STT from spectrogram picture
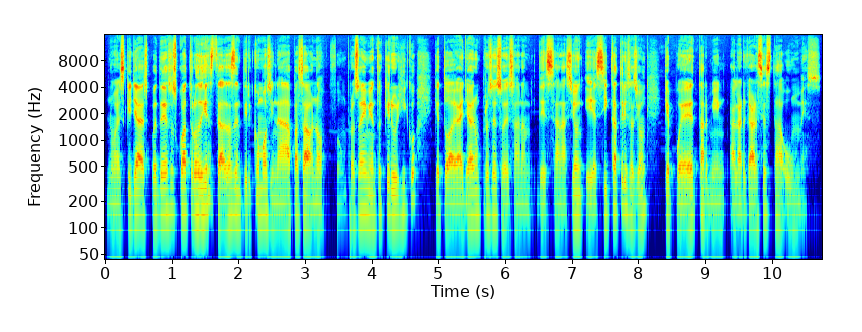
no es que ya después de esos cuatro días te vas a sentir como si nada ha pasado, no, fue un procedimiento quirúrgico que todavía va a llevar un proceso de, de sanación y de cicatrización que puede también alargarse hasta un mes.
